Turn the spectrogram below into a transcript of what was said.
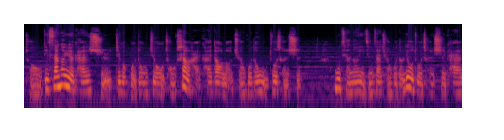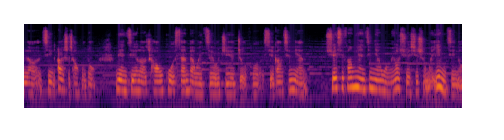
从第三个月开始，这个活动就从上海开到了全国的五座城市。目前呢，已经在全国的六座城市开了近二十场活动，链接了超过三百位自由职业者和斜杠青年。学习方面，今年我没有学习什么硬技能，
